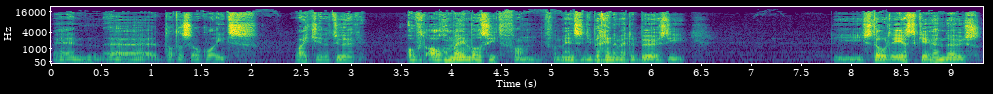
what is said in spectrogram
en uh, dat is ook wel iets wat je natuurlijk over het algemeen wel ziet van, van mensen die beginnen met de beurs, die, die stoten de eerste keer hun neus.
